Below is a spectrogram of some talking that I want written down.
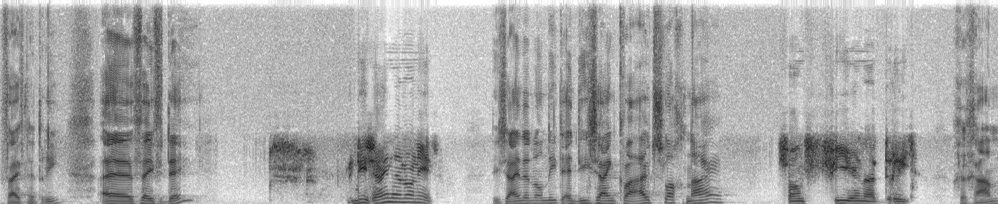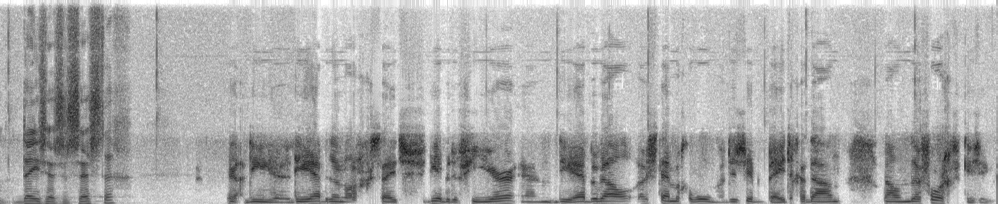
Vijf naar drie. Eh, VVD, Die zijn er nog niet. die zijn er nog niet. En die zijn qua uitslag naar Van vier naar drie. Gegaan. D66. Ja, die, eh, die hebben er nog steeds, die hebben er vier en die hebben wel eh, stemmen gewonnen. Dus die hebben het beter gedaan dan de vorige verkiezing.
